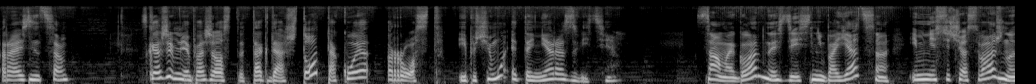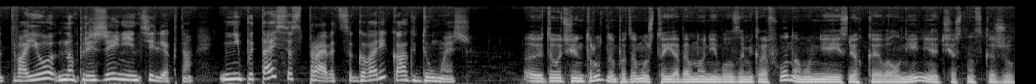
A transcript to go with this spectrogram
разница? Скажи мне, пожалуйста, тогда, что такое рост и почему это не развитие? Самое главное здесь не бояться, и мне сейчас важно твое напряжение интеллекта. Не пытайся справиться, говори, как думаешь. Это очень трудно, потому что я давно не был за микрофоном, у меня есть легкое волнение, честно скажу.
